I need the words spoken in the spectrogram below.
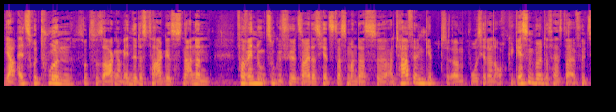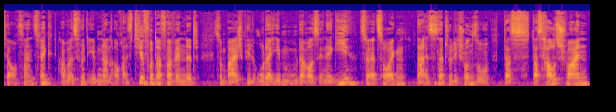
ja, als Retouren sozusagen am Ende des Tages einer anderen Verwendung zugeführt, sei das jetzt, dass man das äh, an Tafeln gibt, ähm, wo es ja dann auch gegessen wird, das heißt, da erfüllt es ja auch seinen Zweck, aber es wird eben dann auch als Tierfutter verwendet zum Beispiel oder eben um daraus Energie zu erzeugen. Da ist es natürlich schon so, dass das Hausschwein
